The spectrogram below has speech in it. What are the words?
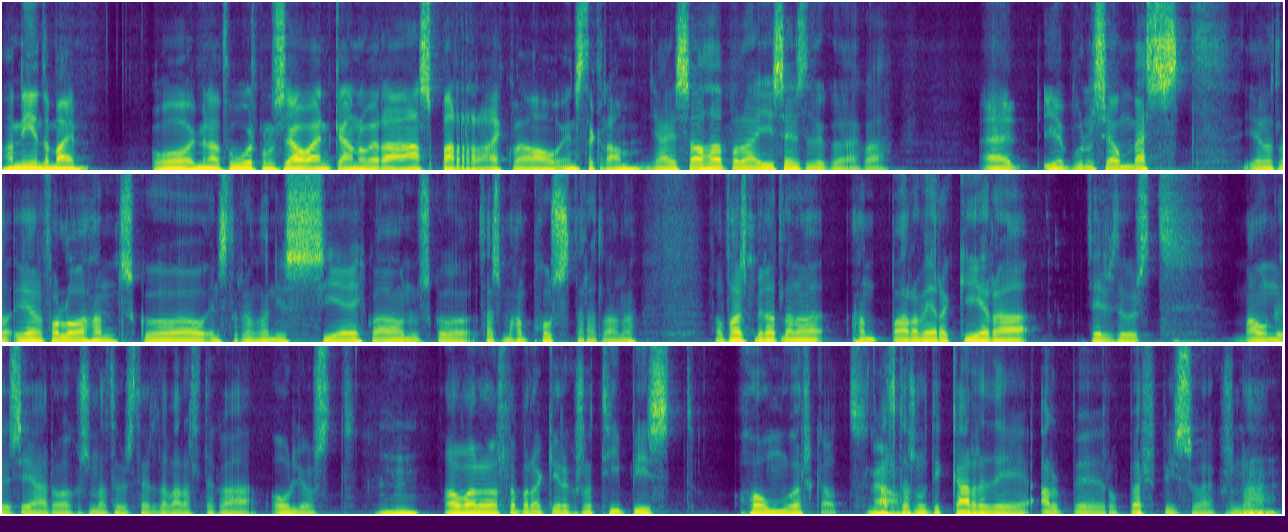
á 9. mæ og ég meina að þú ert búin að sjá Ngannou vera að sparra eitthvað á Instagram já, ég sá það bara í senstu viku eða eitthvað en ég er búin að sjá mest ég er, náttúrulega- ég er að followa hann sko á Instagram þannig ég sé eitthvað á hann sko, þar sem hann postar allan þá fannst mér allan að hann bara vera að gera fyrir þú veist mánuði síðan og eitthvað svona þú veist þegar þetta var allt eitthvað óljóst mm -hmm. þá var hann alltaf bara að gera eitthvað svona típist home workout, Já. alltaf svona út í garði arbeður og burpees og eitthvað svona mm.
